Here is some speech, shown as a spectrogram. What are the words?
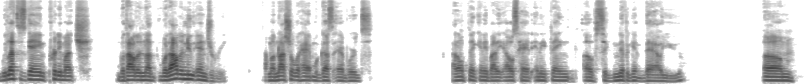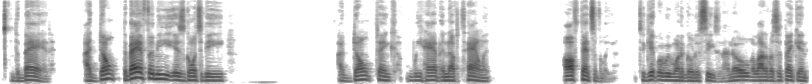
we left this game pretty much without another without a new injury. Um, I'm not sure what happened with Gus Edwards. I don't think anybody else had anything of significant value. Um, the bad. I don't the bad for me is going to be I don't think we have enough talent offensively to get where we want to go this season. I know a lot of us are thinking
